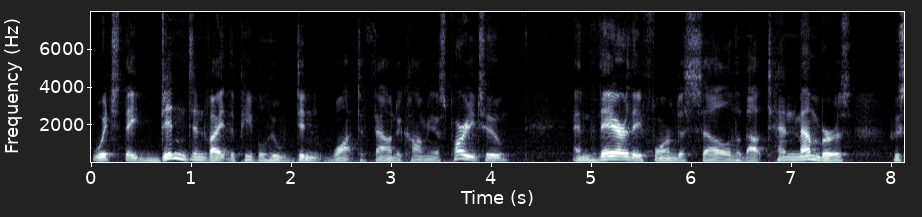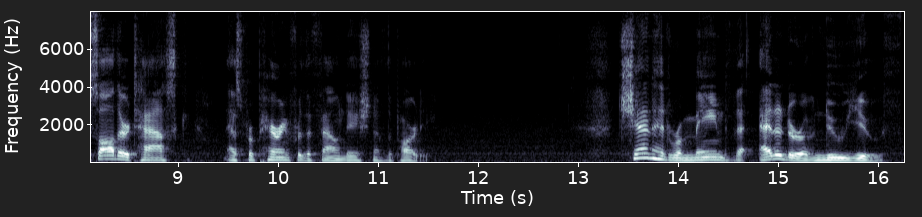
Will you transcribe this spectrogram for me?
which they didn't invite the people who didn't want to found a Communist Party to, and there they formed a cell of about 10 members who saw their task as preparing for the foundation of the party. Chen had remained the editor of New Youth,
